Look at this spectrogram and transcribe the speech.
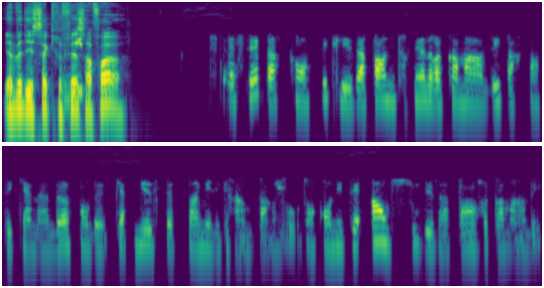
il y avait des sacrifices à faire fait parce qu'on sait que les apports nutritionnels recommandés par Santé Canada sont de 4700 mg par jour. Donc, on était en dessous des apports recommandés.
